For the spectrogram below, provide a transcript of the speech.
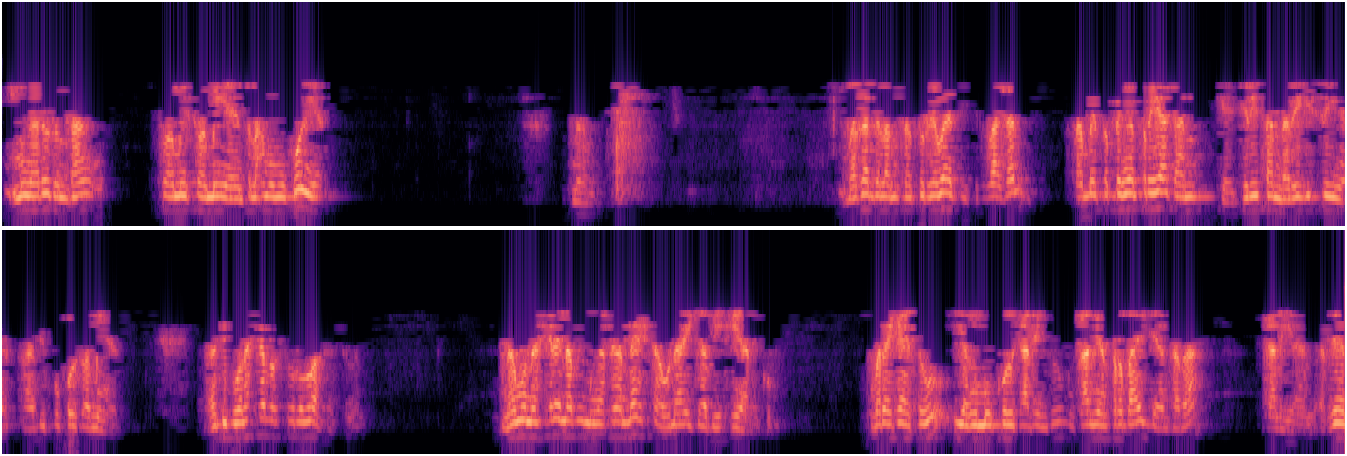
Mengadu tentang suami-suaminya yang telah memukulnya. Nah, bahkan dalam satu riwayat diceritakan sampai terdengar teriakan ya, jeritan dari istrinya saat dipukul suaminya. Nah, dibolehkan Rasulullah SAW. Namun akhirnya Nabi mengatakan, Laisa ulaika bihiyarikum. Mereka itu yang memukul kalian itu bukan yang terbaik di antara kalian. Artinya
